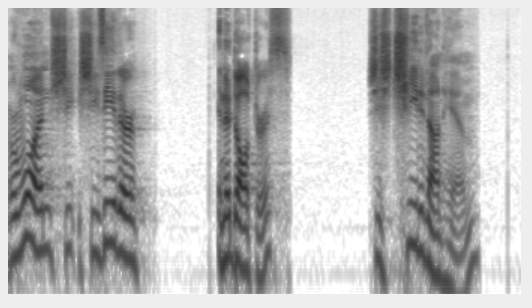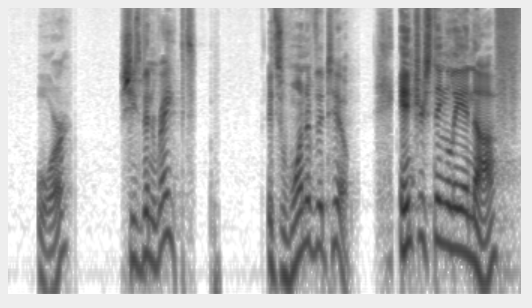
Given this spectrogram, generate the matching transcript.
Or one, she, she's either an adulteress, she's cheated on him, or she's been raped. It's one of the two. Interestingly enough,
